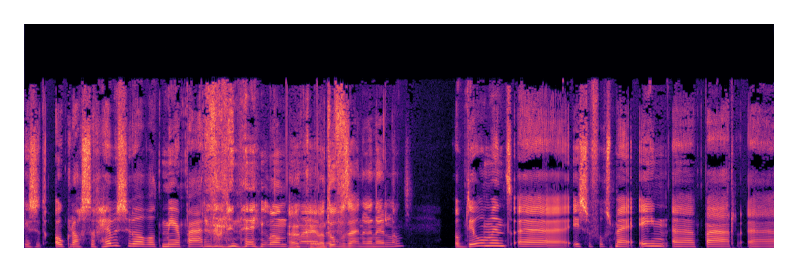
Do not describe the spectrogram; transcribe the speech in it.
is het ook lastig. Hebben ze wel wat meer paren dan in Nederland. Oké, want eh, hoeveel zijn er in Nederland? Op dit moment eh, is er volgens mij één eh, paar eh,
